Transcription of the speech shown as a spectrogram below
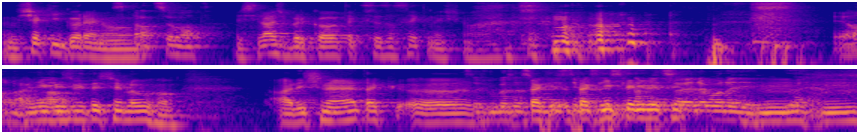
Víš jaký gore, no. zpracovat? Když si dáš brko, tak se zasekneš, no. Jo, A někdy zbytečně dlouho. A když ne, tak, uh, Což vůbec tak, tak tam některé věci... je nebo není. Mm, mm.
